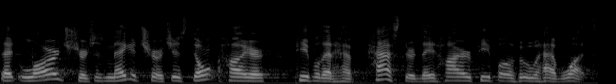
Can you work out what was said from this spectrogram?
that large churches, mega churches, don't hire people that have pastored, they hire people who have what?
